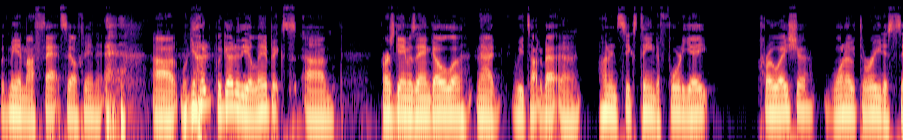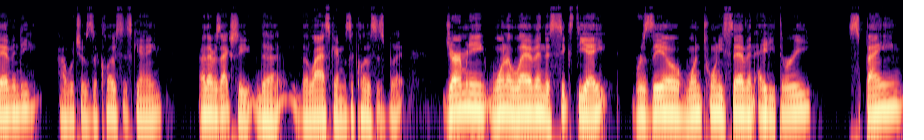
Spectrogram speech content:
with me and my fat self in it. uh, we go we go to the Olympics. Um, first game is Angola, and I we talked about uh, 116 to 48. Croatia 103 to 70, uh, which was the closest game. Uh, that was actually the the last game was the closest, but Germany 111 to 68, Brazil 127 83, Spain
